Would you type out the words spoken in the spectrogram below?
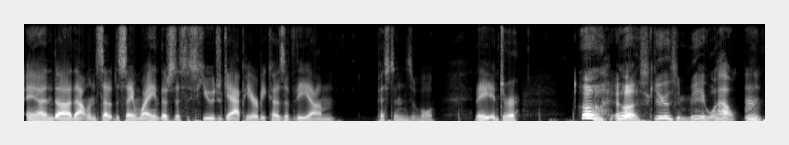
and uh, that one's set up the same way. There's just this huge gap here because of the um, pistons. Well, they enter. Oh, oh, excuse me. Wow. Mm.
